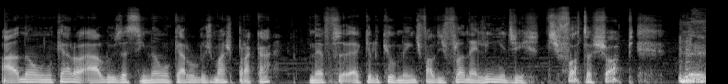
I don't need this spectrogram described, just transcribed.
Ah, não, não quero a luz assim, não, eu quero luz mais pra cá. Né? Aquilo que o Mendes fala de flanelinha de, de Photoshop. Né?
